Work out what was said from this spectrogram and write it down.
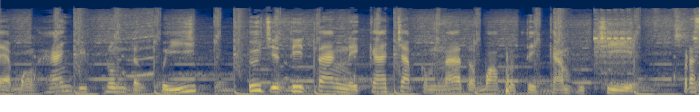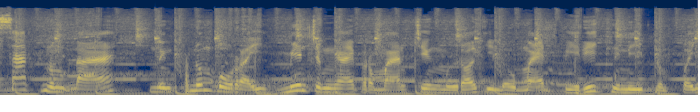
ដែលបង្ហាញពីភ្នំទាំងពីរ គឺជាទីតាំងនៃការចាប់កំណើតរបស់ប្រទេសកម្ពុជា ប្រាសាទភ្នំដានិងភ្នំបូរីមានចម្ងាយប្រមាណជាង100គីឡូម៉ែត្រពីរាជធានីភ្នំពេញ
